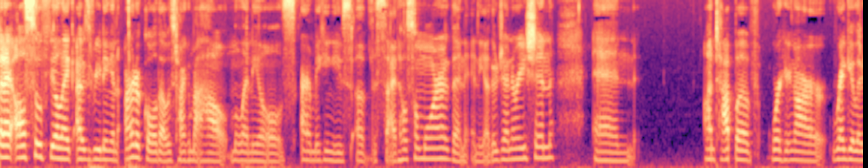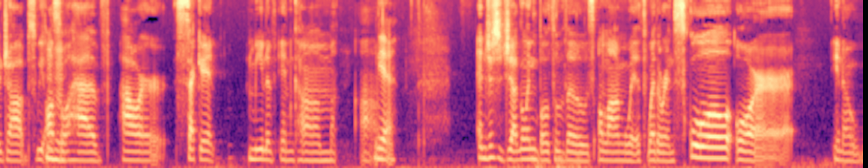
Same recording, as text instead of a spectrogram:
But I also feel like I was reading an article that was talking about how millennials are making use of the side hustle more than any other generation and on top of working our regular jobs, we also have our second mean of income. Um, Yeah. And just juggling both of those along with whether in school or you know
